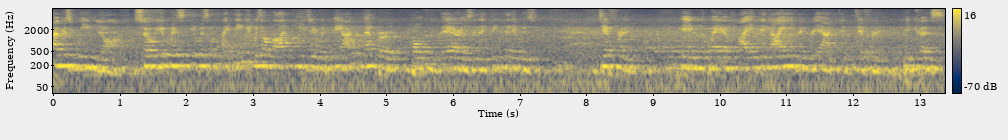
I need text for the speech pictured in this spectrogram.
I was weaned off. So it was, it was, I think it was a lot easier with me. I remember both of theirs and I think that it was different in the way of, I think I even reacted different because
